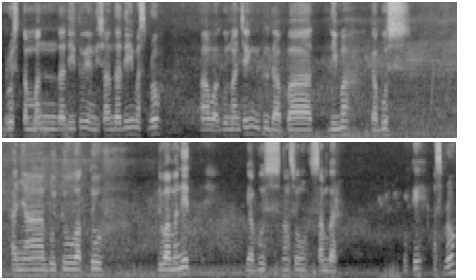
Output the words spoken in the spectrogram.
Terus teman tadi itu yang di sana tadi mas bro uh, Wagun mancing itu dapat 5 gabus hanya butuh waktu 2 menit gabus langsung sambar. Oke mas bro?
